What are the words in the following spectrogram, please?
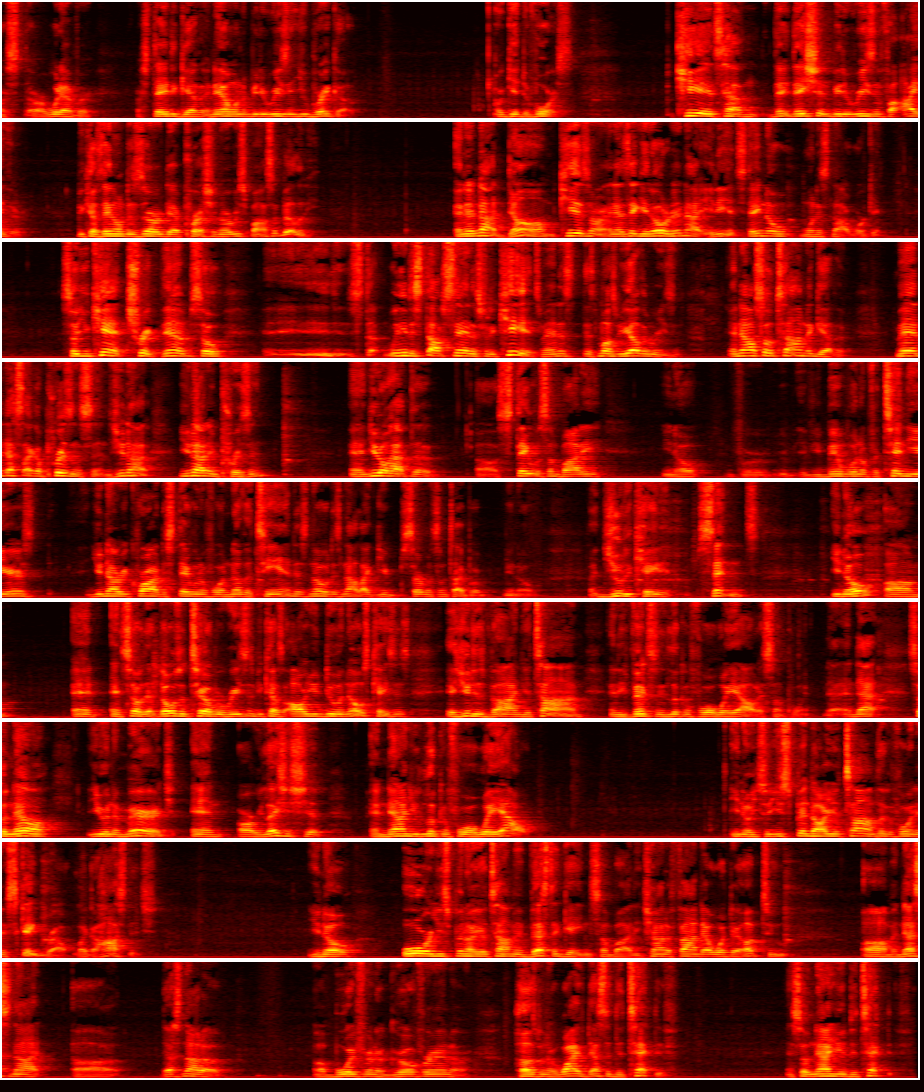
or, or whatever or stay together. And they don't want to be the reason you break up or get divorced. Kids have, they, they shouldn't be the reason for either because they don't deserve that pressure nor responsibility. And they're not dumb. Kids aren't, and as they get older, they're not idiots. They know when it's not working. So you can't trick them. So we need to stop saying this for the kids, man. This, this must be other reasons. And also time together. Man, that's like a prison sentence. You're not you're not in prison, and you don't have to uh, stay with somebody. You know, for if you've been with them for ten years, you're not required to stay with them for another ten. There's no. It's not like you're serving some type of you know adjudicated sentence. You know, um, and and so that those are terrible reasons because all you do in those cases is you just buying your time and eventually looking for a way out at some point. And that so now you're in a marriage and a relationship, and now you're looking for a way out. You know, so you spend all your time looking for an escape route, like a hostage. You know, or you spend all your time investigating somebody, trying to find out what they're up to, um, and that's not uh, that's not a a boyfriend or girlfriend or husband or wife, that's a detective. And so now you're a detective.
